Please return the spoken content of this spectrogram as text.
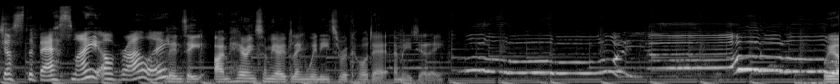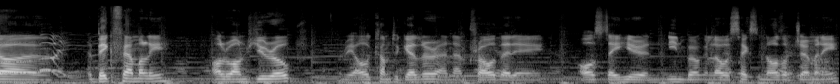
Just the best night of rally. Lindsay, I'm hearing some yodeling. We need to record it immediately. We are a big family all around Europe, we all come together. And I'm proud that they all stay here in Nienburg and Lower Saxony, north of Germany.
